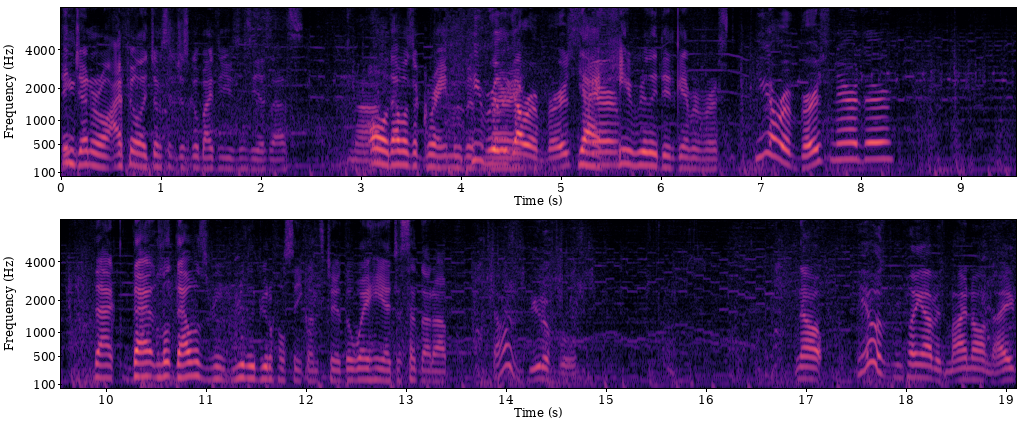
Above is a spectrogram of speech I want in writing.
In general, I feel like Jump City just go back to using ZSS. Nah. Oh, that was a great movement. he really Larry. got reversed Yeah, there. he really did get reversed. He got reverse nair there. That that that was a really beautiful sequence too. The way he had just set that up. That was beautiful. Now, Pio's been playing out of his mind all night,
